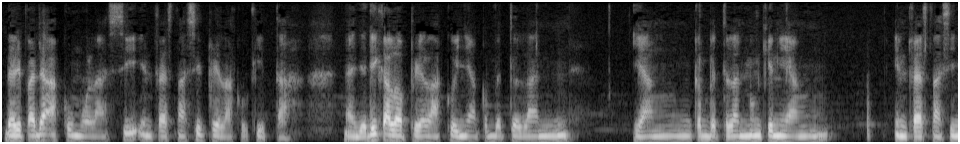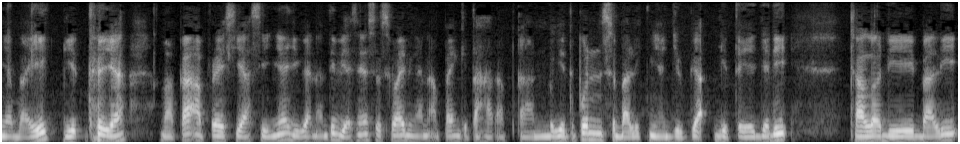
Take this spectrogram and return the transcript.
daripada akumulasi investasi perilaku kita. Nah, jadi kalau perilakunya kebetulan yang kebetulan mungkin yang investasinya baik gitu ya, maka apresiasinya juga nanti biasanya sesuai dengan apa yang kita harapkan. Begitupun sebaliknya juga gitu ya. Jadi kalau di Bali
